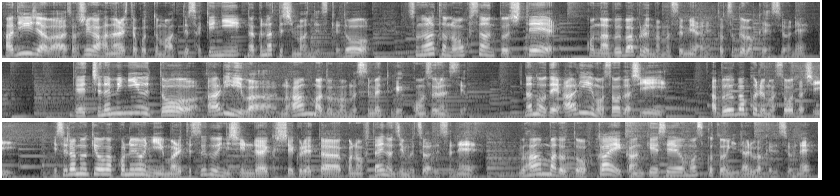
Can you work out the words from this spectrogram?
ハディージャは年が離れたこともあって先に亡くなってしまうんですけどその後の奥さんとしてこのアブバクルの娘はね嫁ぐわけですよね。でちなみに言うとアリーはムハンマドの娘と結婚するんですよ。なのでアリーもそうだしアブーバクルもそうだしイスラム教がこの世に生まれてすぐに信頼してくれたこの2人の人物はですねムハンマドと深い関係性を持つことになるわけですよね。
